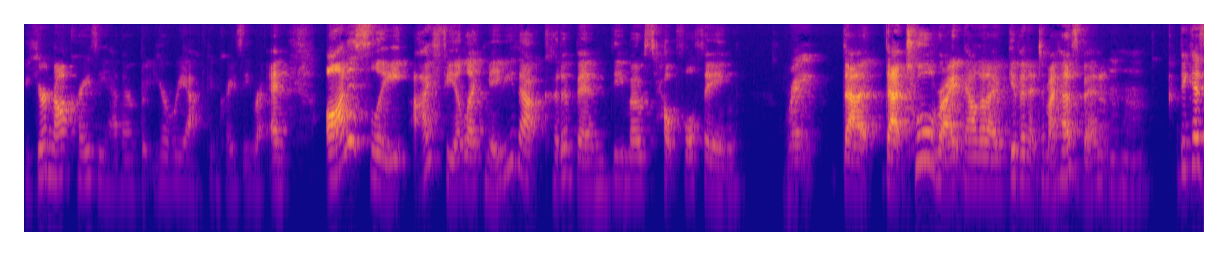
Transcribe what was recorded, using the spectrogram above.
you're not crazy heather but you're reacting crazy right and honestly i feel like maybe that could have been the most helpful thing right. that that tool right now that I've given it to my husband Mhm. because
